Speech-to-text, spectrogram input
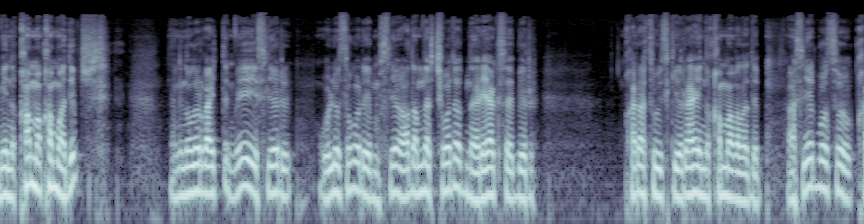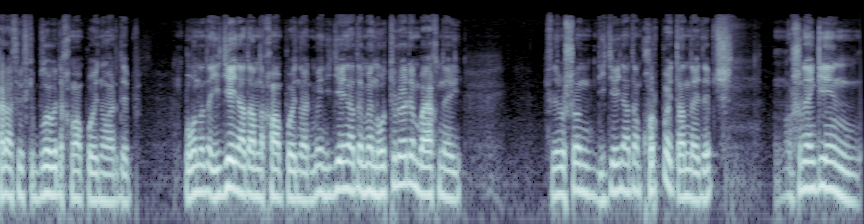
мени кама кама депчи. Анан кийин олорго айттым эй силер ойлосоңор эми силер адамдар чыгып атат мына реакция бир карасуйский районду камагыла деп. А силер болсо карасуйский блогерди камап койдуңар деп. Болгондо да идейный адамды камап койдуңар. Мен идейный адам менен отура берем баягындай силер ошону идейный адам коркпойт андай депчи. Ошондон кийин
